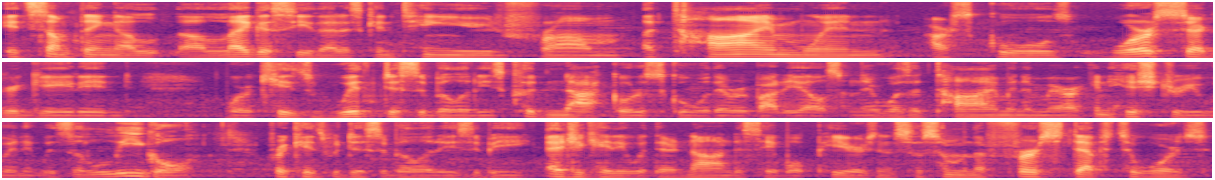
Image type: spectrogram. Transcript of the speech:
it's something, a, a legacy that has continued from a time when our schools were segregated where kids with disabilities could not go to school with everybody else. And there was a time in American history when it was illegal for kids with disabilities to be educated with their non disabled peers. And so some of the first steps towards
